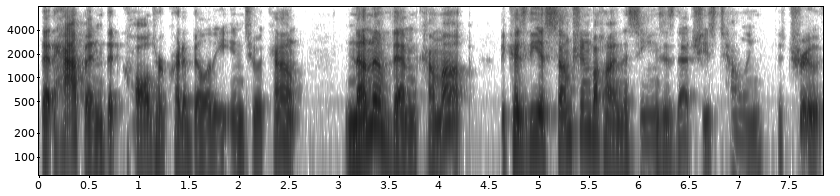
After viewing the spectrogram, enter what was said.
that happened that called her credibility into account, none of them come up because the assumption behind the scenes is that she's telling the truth.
